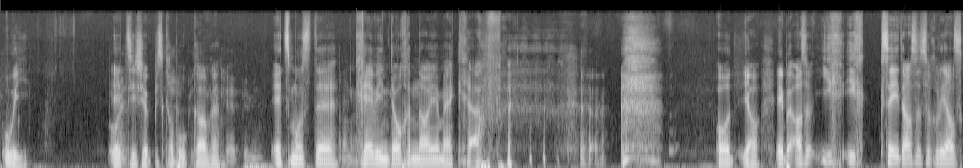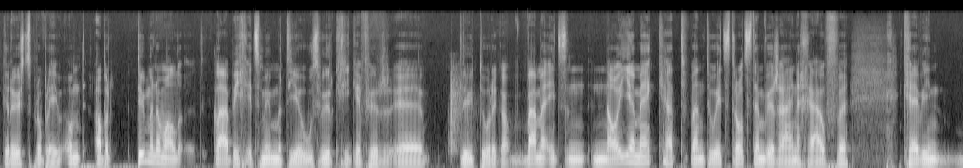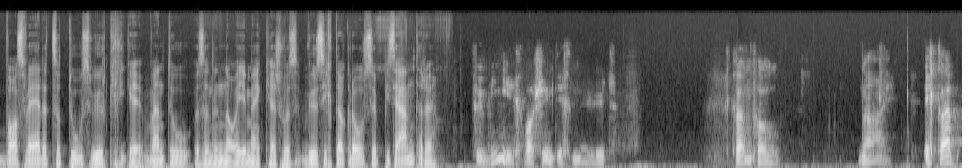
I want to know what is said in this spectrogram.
ui. Jetzt ist etwas kaputt gegangen. Jetzt muss der oh Kevin doch einen neuen Mac kaufen. Und ja, eben, also ich, ich sehe das so ein bisschen als grösstes Problem. Und, aber tun wir nochmal, glaube ich, jetzt müssen wir die Auswirkungen für äh, die Leute durchgehen. Wenn man jetzt einen neuen Mac hat, wenn du jetzt trotzdem würdest einen kaufen Kevin, was wären so die Auswirkungen, wenn du so einen neuen Mac hast? Was, würde sich da gross etwas ändern? Für mich wahrscheinlich nicht. Ich glaube voll. Nein. Ich glaube,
